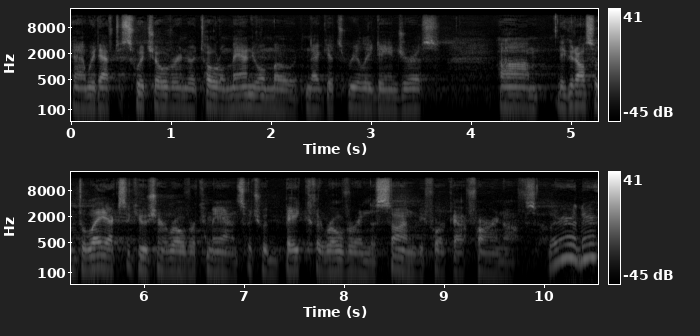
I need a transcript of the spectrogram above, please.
And we'd have to switch over into a total manual mode, and that gets really dangerous. Um, you could also delay execution of rover commands, which would bake the rover in the sun before it got far enough. So there, there are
